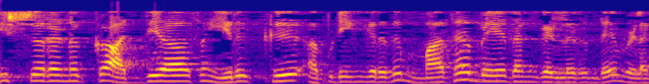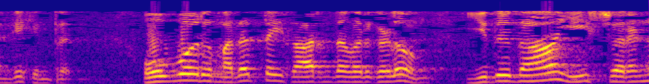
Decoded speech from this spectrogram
ஈஸ்வரனுக்கும் அத்தியாசம் இருக்கு அப்படிங்கிறது மத பேதங்களிலிருந்தே விளங்குகின்றது. ஒவ்வொரு மதத்தை சார்ந்தவர்களும் இதுதான் ஈஸ்வரன்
